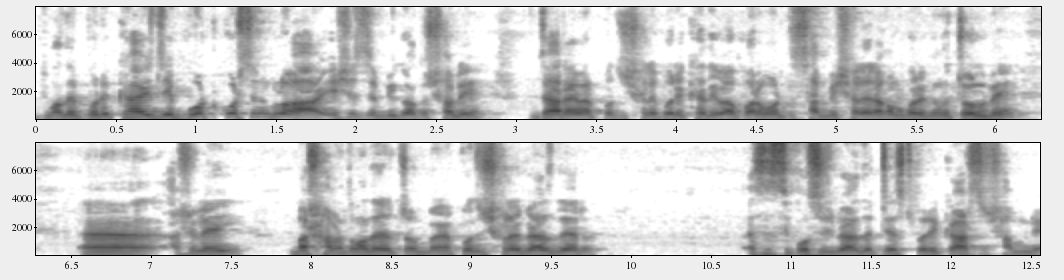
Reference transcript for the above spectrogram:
তোমাদের পরীক্ষায় যে বোর্ড কোশ্চেনগুলো এসেছে বিগত সালে, যারা এবার পঁচিশ সালে পরীক্ষা দেওয়া, পরবর্তী ছাব্বিশ সালে এরকম করে কিন্তু চলবে আসলেই বা সামনে তোমাদের পঁচিশ সালের ব্যাচদের এসএসসি পঁচিশ ব্যাচদের টেস্ট পরীক্ষা আসছে সামনে।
